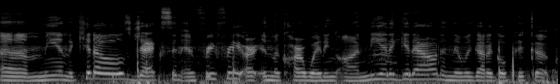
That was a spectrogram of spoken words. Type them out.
um, me and the kiddos jackson and free free are in the car waiting on nia to get out and then we gotta go pick up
